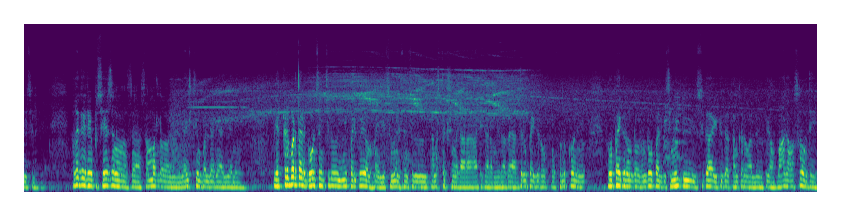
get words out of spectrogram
పీసులకి. అలాగే రేపు సీజన్ సమ్మర్లో ఈ ఐస్ క్రీమ్ బళ్ళు అని అవి అని. ఎక్కడ పడతాడు గోన్ సంచులు ఇవి పడిపోయి ఉంటున్నాయి. ఈ సిమెంట్ సంచులు ఈ కన్స్ట్రక్షన్ల కాడ వాటి కాడ. మీరు ఒక అర్ధ రూపాయికి రూప కొనుక్కొని రూపాయికి రెండు రెండు రూపాయలకి సిమెంట్ ఇసుక ఇటుక కంకర వాళ్ళు బాగా అవసరం అవుతాయి.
